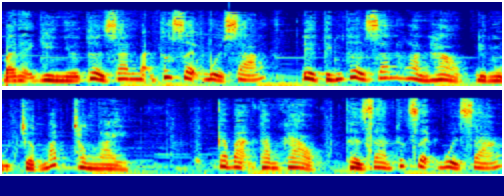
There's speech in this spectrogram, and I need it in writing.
bạn hãy ghi nhớ thời gian bạn thức dậy buổi sáng để tính thời gian hoàn hảo để ngủ chợp mắt trong ngày. Các bạn tham khảo thời gian thức dậy buổi sáng,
